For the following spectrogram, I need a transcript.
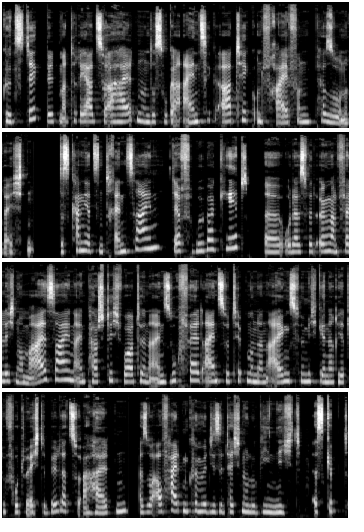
günstig Bildmaterial zu erhalten und es sogar einzigartig und frei von Personenrechten. Das kann jetzt ein Trend sein, der vorübergeht, äh, oder es wird irgendwann völlig normal sein, ein paar Stichworte in ein Suchfeld einzutippen und dann eigens für mich generierte fotoechte Bilder zu erhalten. Also aufhalten können wir diese Technologie nicht. Es gibt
